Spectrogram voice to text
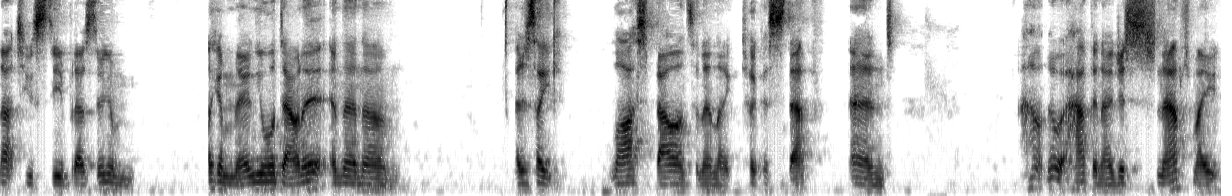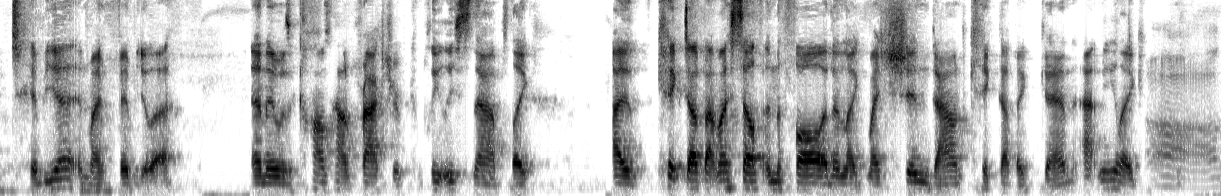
not too steep, but I was doing a like a manual down it, and then um, I just like lost balance and then like took a step and I don't know what happened. I just snapped my tibia and my fibula and it was a compound fracture, completely snapped. Like I kicked up at myself in the fall and then like my shin down kicked up again at me. Like Oh,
